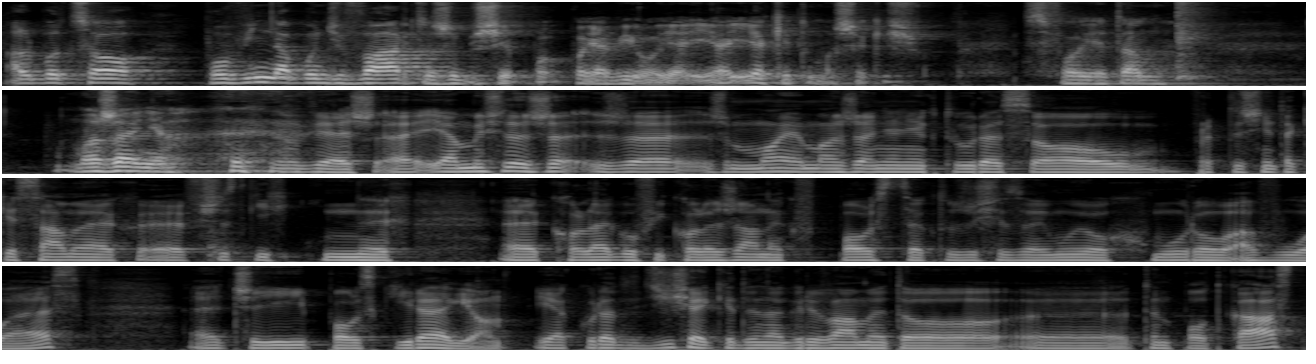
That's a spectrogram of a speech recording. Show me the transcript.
albo co powinna bądź warto, żeby się pojawiło. Jakie tu masz jakieś swoje tam marzenia. No wiesz, e, ja myślę, że, że, że moje marzenia niektóre są praktycznie takie same jak e, wszystkich innych e, kolegów i koleżanek w Polsce, którzy się zajmują chmurą AWS, czyli polski region. I akurat dzisiaj, kiedy nagrywamy to, ten podcast,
